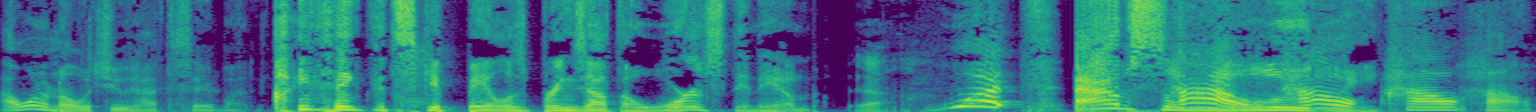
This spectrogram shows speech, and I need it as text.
I want to know what you have to say about it. I think that Skip Bayless brings out the worst in him. yeah What? Absolutely. How? How? How? How?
